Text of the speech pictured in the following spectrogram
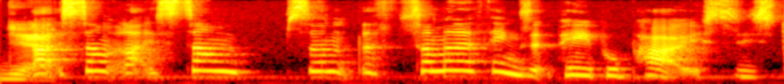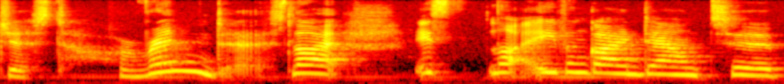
Yeah, Like some, like some, some, the, some of the things that people post is just horrendous. Like it's like even going down to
